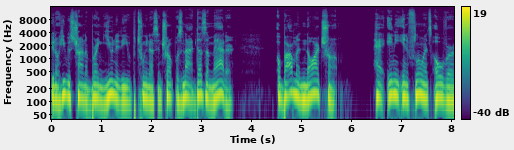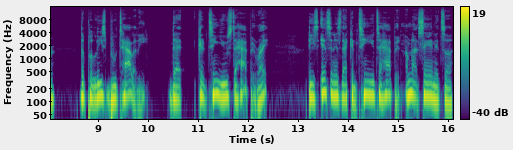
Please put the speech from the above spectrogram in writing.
you know, he was trying to bring unity between us and Trump was not. Doesn't matter. Obama nor Trump had any influence over the police brutality that continues to happen, right? these incidents that continue to happen. I'm not saying it's a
